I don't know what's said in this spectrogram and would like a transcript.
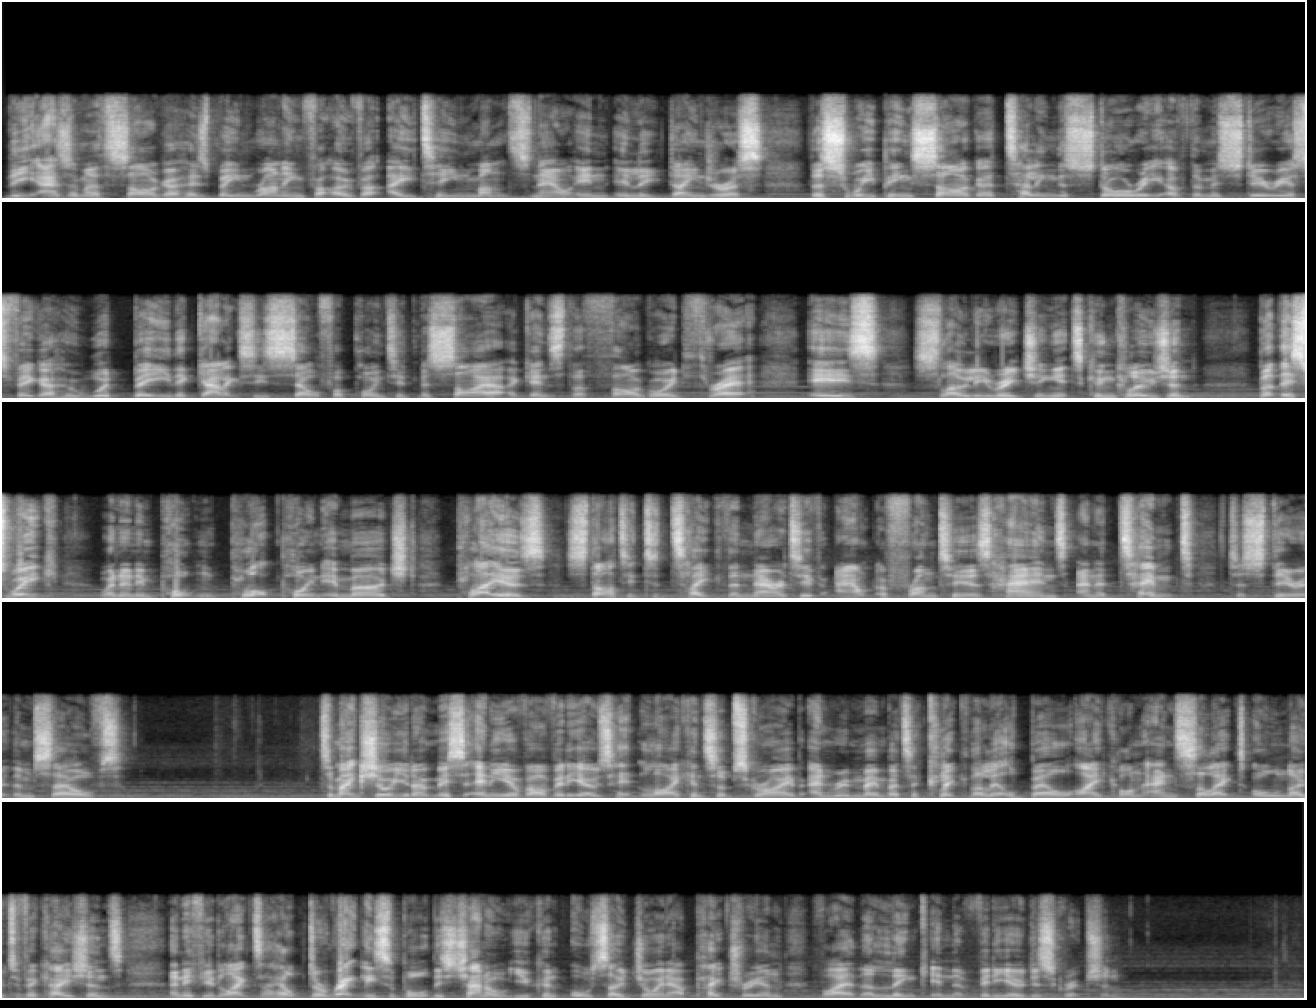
The Azimuth saga has been running for over 18 months now in Elite Dangerous. The sweeping saga telling the story of the mysterious figure who would be the galaxy's self appointed messiah against the Thargoid threat is slowly reaching its conclusion. But this week when an important plot point emerged players started to take the narrative out of Frontiers hands and attempt to steer it themselves. To make sure you don't miss any of our videos hit like and subscribe and remember to click the little bell icon and select all notifications and if you'd like to help directly support this channel you can also join our Patreon via the link in the video description.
